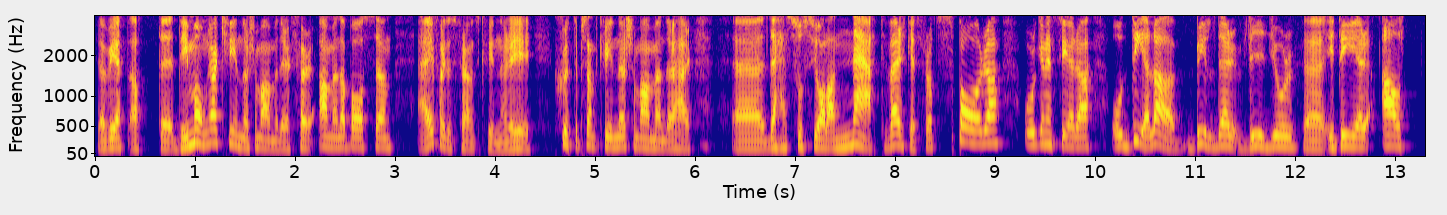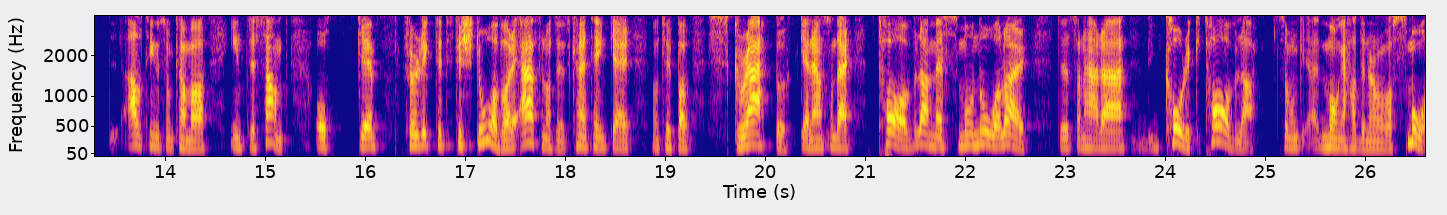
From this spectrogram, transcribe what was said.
jag vet att eh, det är många kvinnor som använder det, för användarbasen är ju faktiskt främst kvinnor. Det är 70% kvinnor som använder det här eh, det här sociala nätverket för att spara, organisera och dela bilder, videor, eh, idéer, allt, allting som kan vara intressant. Och eh, för att riktigt förstå vad det är för någonting så kan jag tänka er någon typ av scrapbook eller en sån där tavla med små nålar, det är en sån här eh, korktavla som många hade när de var små,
